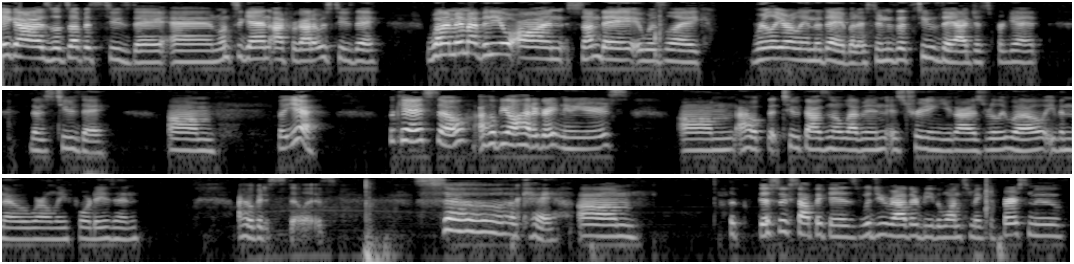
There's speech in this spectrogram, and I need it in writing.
Hey guys, what's up? It's Tuesday, and once again, I forgot it was Tuesday. When I made my video on Sunday, it was like really early in the day, but as soon as it's Tuesday, I just forget that it's Tuesday. Um, but yeah. Okay, so I hope you all had a great New Year's. Um, I hope that 2011 is treating you guys really well, even though we're only four days in. I hope it still is. So, okay. Um, the, this week's topic is Would you rather be the one to make the first move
